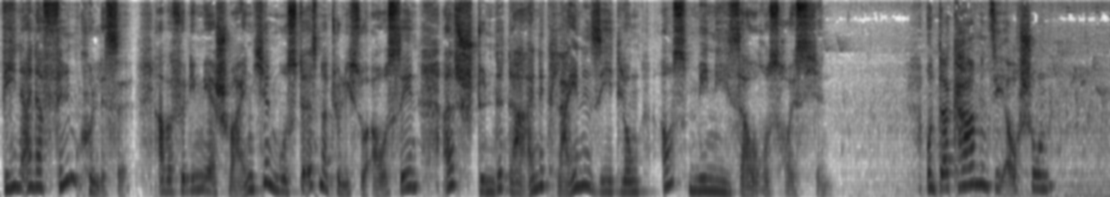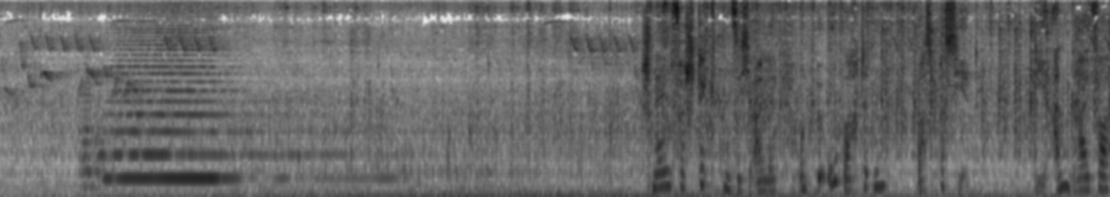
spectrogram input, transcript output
wie in einer Filmkulisse. Aber für die Meerschweinchen musste es natürlich so aussehen, als stünde da eine kleine Siedlung aus Minisaurushäuschen. Und da kamen sie auch schon. Schnell versteckten sich alle und beobachteten, was passiert. Die Angreifer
